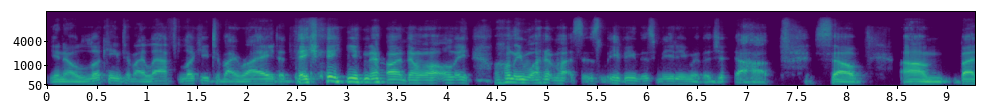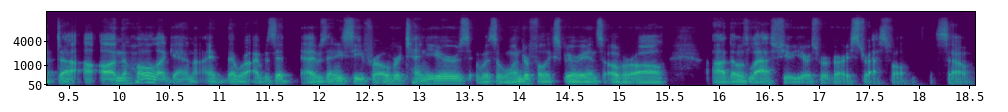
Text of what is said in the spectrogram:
you know, looking to my left, looking to my right, and thinking, you know, and then only only one of us is leaving this meeting with a job. So, um, but uh, on the whole, again, I there were I was at I was NEC for over ten years. It was a wonderful experience overall. Uh, those last few years were very stressful. So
